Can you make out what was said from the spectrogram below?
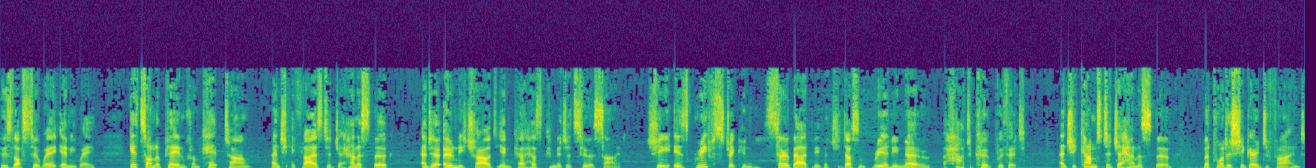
who's lost her way anyway, gets on a plane from Cape Town and she flies to Johannesburg, and her only child, Yinka, has committed suicide. She is grief stricken so badly that she doesn't really know how to cope with it. And she comes to Johannesburg, but what is she going to find?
